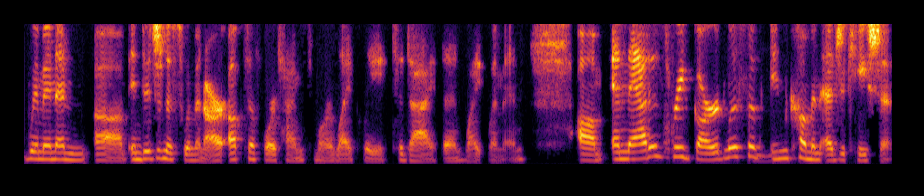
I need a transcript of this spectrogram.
women and uh, Indigenous women are up to four times more likely to die than white women, um, and that is regardless of income and education.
